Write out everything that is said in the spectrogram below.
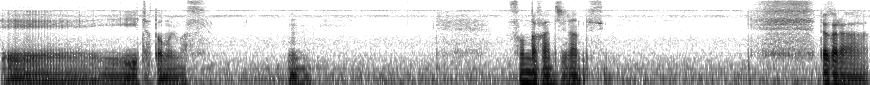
えー、いたと思います。うん。そんな感じなんですよ。だから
